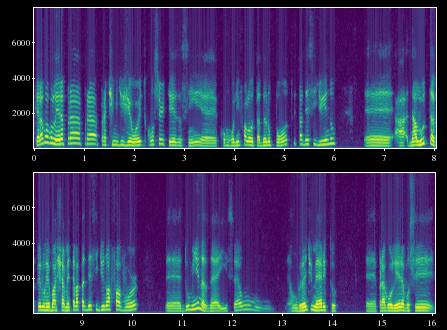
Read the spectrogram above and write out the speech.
Que ela é uma goleira para time de G8, com certeza, assim. É, como o Rolim falou, tá dando ponto e tá decidindo é, a, na luta pelo rebaixamento, ela está decidindo a favor é, do Minas, né? Isso é um, é um grande mérito é, para a goleira. Você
